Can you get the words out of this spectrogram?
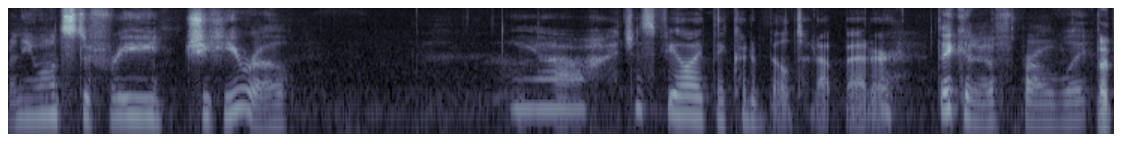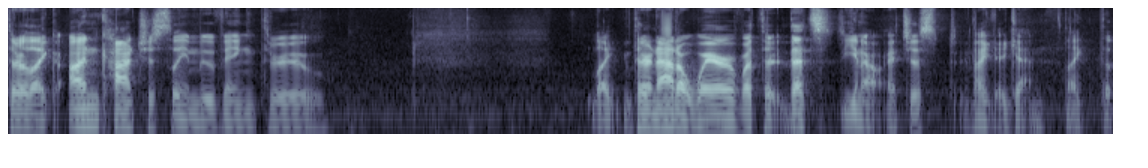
and he wants to free Chihiro. Yeah, I just feel like they could have built it up better. They could have probably. But they're like unconsciously moving through. Like they're not aware of what they're. That's you know. It's just like again, like the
